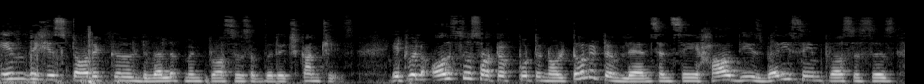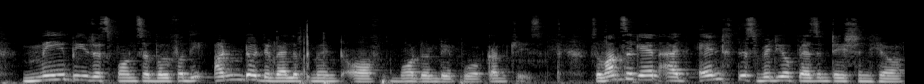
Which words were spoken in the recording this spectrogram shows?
in the historical development process of the rich countries. It will also sort of put an alternative lens and say how these very same processes may be responsible for the underdevelopment of modern day poor countries. So once again, I'd end this video presentation here,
